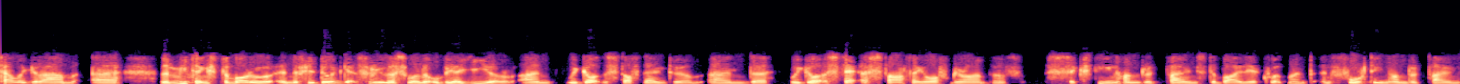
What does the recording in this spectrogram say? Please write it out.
telegram, uh, the meeting's tomorrow, and if you don't get through this one, it'll be a year. And we got the stuff down to him, and uh, we got a, set, a starting off grant of £1,600 to buy the equipment and £1,400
